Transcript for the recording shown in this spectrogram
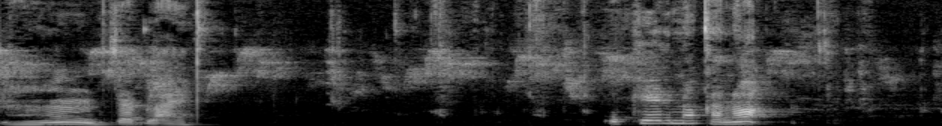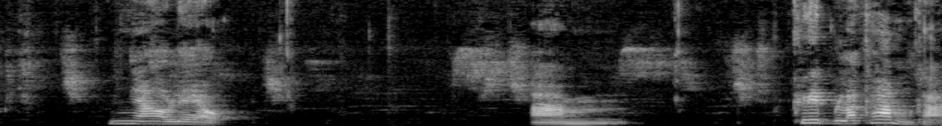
อืมแซ่บหลาย โอเคเนาะค่ะเนาะยาวแล้วอ่าคลิปละค่ำค่ะ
